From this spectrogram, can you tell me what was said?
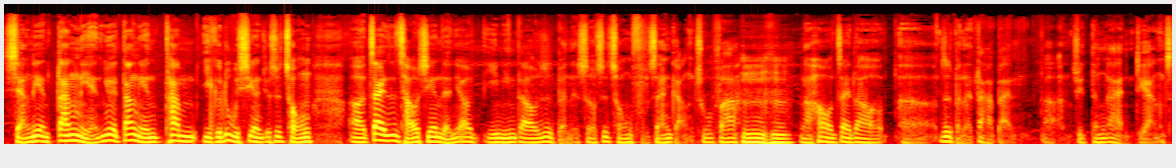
想念当年，因为当年他们一个路线就是从啊、呃，在日朝鲜人要移民到日本的时候，是从釜山港出发，嗯哼，然后再到呃日本的大阪啊、呃、去登岸这样子。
